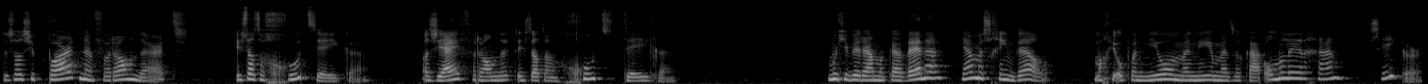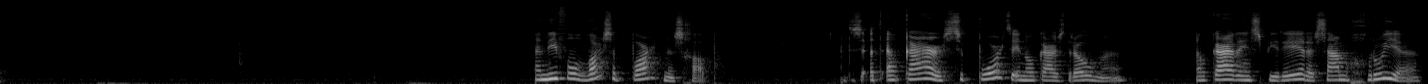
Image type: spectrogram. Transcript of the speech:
Dus als je partner verandert, is dat een goed teken. Als jij verandert, is dat een goed teken. Moet je weer aan elkaar wennen? Ja, misschien wel. Mag je op een nieuwe manier met elkaar om leren gaan? Zeker. En die volwassen partnerschap. Dus het elkaar supporten in elkaars dromen. Elkaar inspireren, samen groeien.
